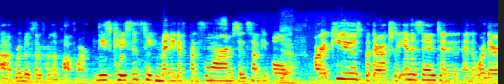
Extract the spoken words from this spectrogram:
uh, remove them from the platform. These cases take many different forms, and some people yeah are accused, but they're actually innocent, and and or they're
